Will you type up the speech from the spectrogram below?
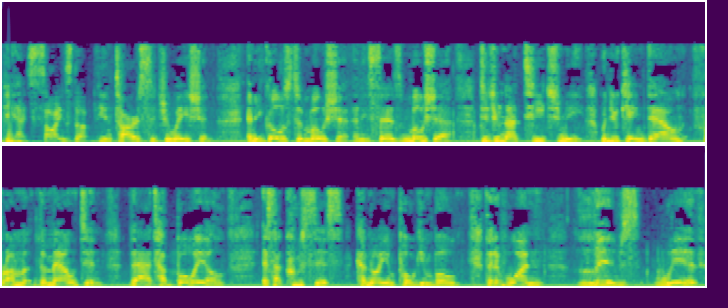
He had sized up the entire situation. And he goes to Moshe and he says, Moshe, did you not teach me when you came down from the mountain that Haboel Esakusis Kanoyim Pogimbo, that if one lives with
